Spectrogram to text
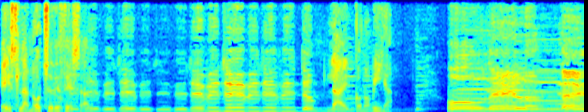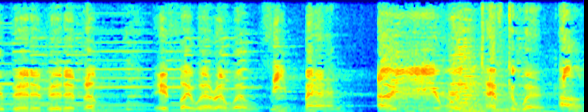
Es la noche de César. La economía. All day long I wouldn't have to work hard.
